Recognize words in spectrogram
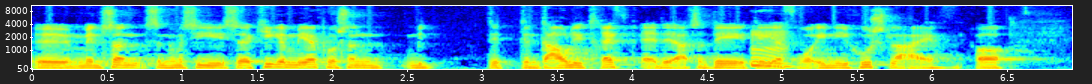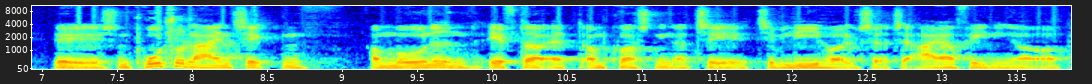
Øh, men sådan, sådan kan man sige, så jeg kigger mere på sådan mit, det, den daglige drift af det, altså det, mm. det jeg får ind i husleje, og øh, sådan bruttolejindtægten om måneden, efter at omkostninger til, til vedligeholdelse og til ejerforeninger og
